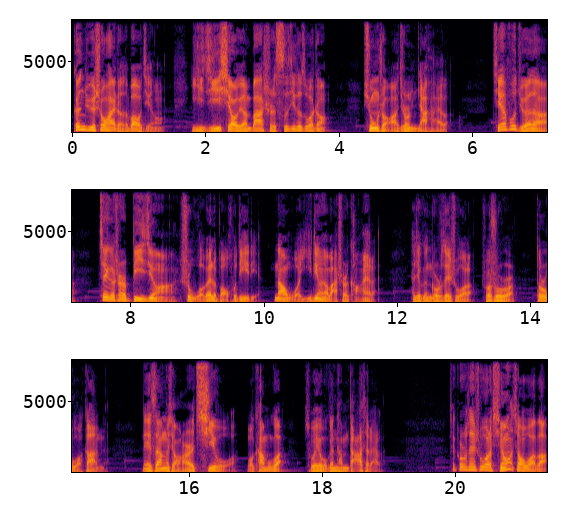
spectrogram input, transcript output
根据受害者的报警以及校园巴士司机的作证，凶手啊就是你们家孩子。杰夫觉得这个事儿毕竟啊是我为了保护弟弟，那我一定要把事儿扛下来。他就跟勾 C 说了：“说叔叔都是我干的，那三个小孩欺负我，我看不惯，所以我跟他们打起来了。”这勾 C 说了：“行，小伙子，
